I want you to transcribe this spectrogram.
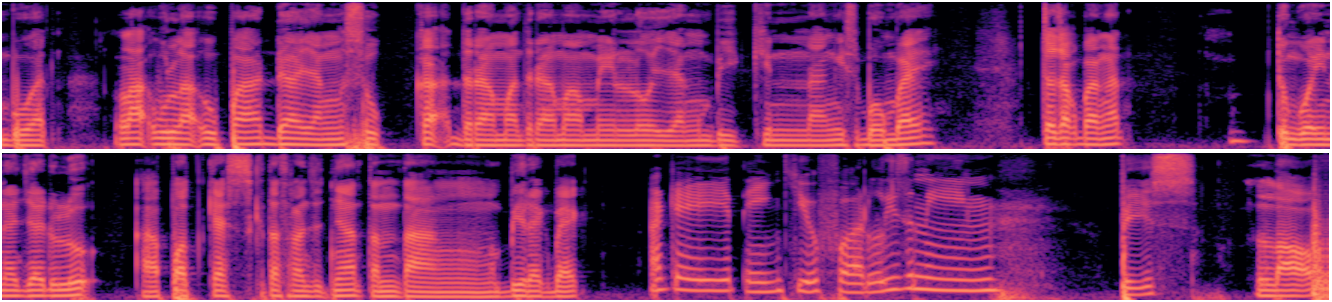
buat lau-lau pada yang suka drama-drama melo yang bikin nangis Bombay, cocok banget. Tungguin aja dulu uh, podcast kita selanjutnya tentang Be Right Back. Oke, thank you for listening. Peace, love,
